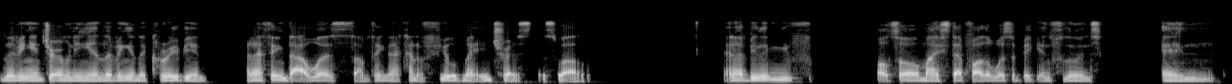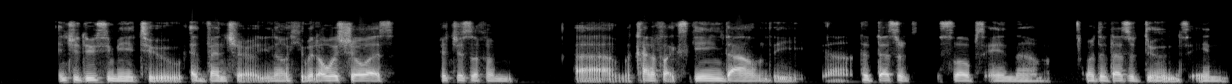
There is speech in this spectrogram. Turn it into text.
living in Germany and living in the Caribbean, and I think that was something that kind of fueled my interest as well. And I believe also my stepfather was a big influence in introducing me to adventure. You know, he would always show us pictures of him, um, kind of like skiing down the uh, the desert slopes in um, or the desert dunes in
